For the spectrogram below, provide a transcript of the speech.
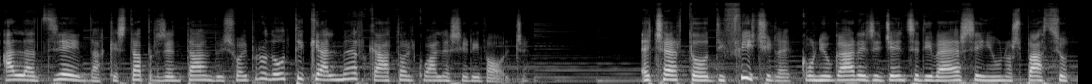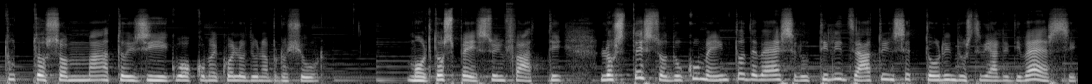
all'azienda che sta presentando i suoi prodotti che al mercato al quale si rivolge. È certo difficile coniugare esigenze diverse in uno spazio tutto sommato esiguo come quello di una brochure. Molto spesso, infatti, lo stesso documento deve essere utilizzato in settori industriali diversi,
